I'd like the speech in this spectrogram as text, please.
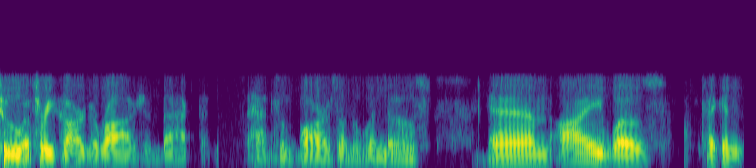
two or three car garage in back that had some bars on the windows. And I was taken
